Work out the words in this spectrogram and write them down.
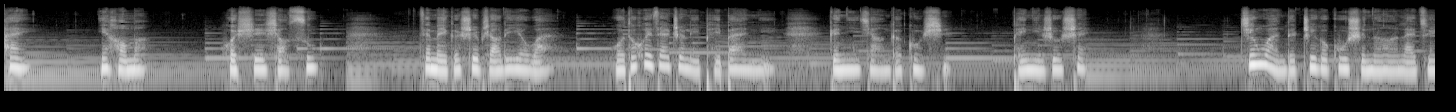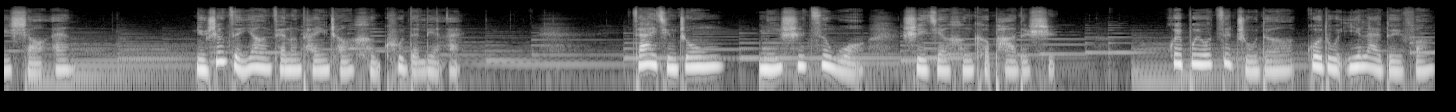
嗨，你好吗？我是小苏，在每个睡不着的夜晚，我都会在这里陪伴你，跟你讲个故事，陪你入睡。今晚的这个故事呢，来自于小安。女生怎样才能谈一场很酷的恋爱？在爱情中，迷失自我是一件很可怕的事，会不由自主的过度依赖对方，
